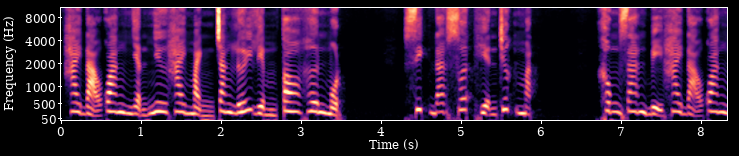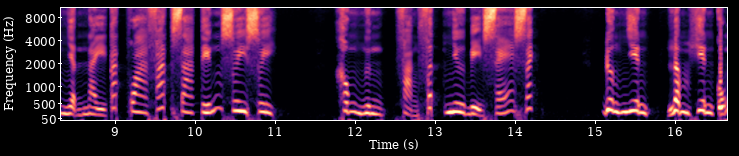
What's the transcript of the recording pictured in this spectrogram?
hai đảo quang nhận như hai mảnh trăng lưới liềm to hơn một. Xích đã xuất hiện trước mặt. Không gian bị hai đảo quang nhận này cắt qua phát ra tiếng suy suy. Không ngừng, phản phất như bị xé sách. Đương nhiên, Lâm Hiên cũng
